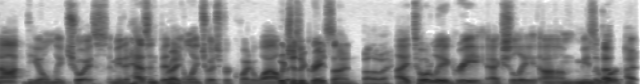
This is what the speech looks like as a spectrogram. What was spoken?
not the only choice. I mean, it hasn't been Right. the only choice for quite a while. Which is a great sign, by the way. I totally agree. Actually, um, I mean the Uh, work. I,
